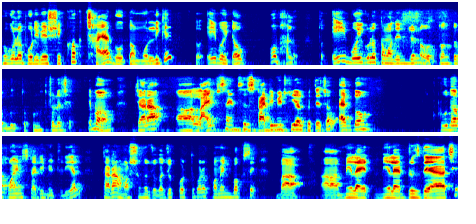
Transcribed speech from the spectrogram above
ভূগোল ও পরিবেশ শিক্ষক ছায়ার গৌতম মল্লিকের তো এই বইটাও ও ভালো। তো এই বইগুলো তোমাদের জন্য অত্যন্ত গুরুত্বপূর্ণ চলেছে এবং যারা লাইফ সায়েন্সের স্টাডি মেটেরিয়াল পেতে চাও, একদম to the point study material তারা আমার সঙ্গে যোগাযোগ করতে পারো কমেন্ট বক্সে বা মেল মেল অ্যাড্রেস দেওয়া আছে,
